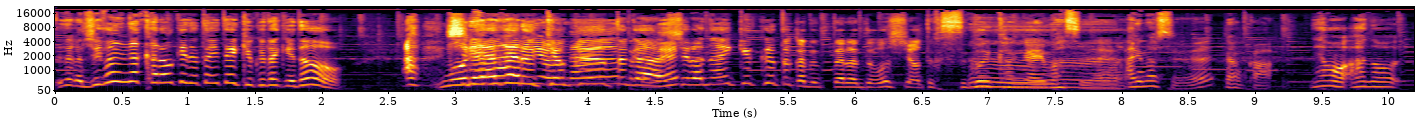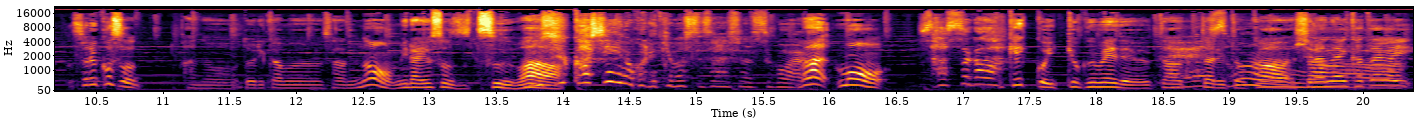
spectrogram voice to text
だから自分がカラオケで歌いたい曲だけどあ盛り上がる曲とかね。知らない曲とかだったらどうしようとかすごい考えますうん。ねあります？なんか。でもあのそれこそあのドリカムさんの「未来予想図2は」難しいのからいきます最初はすごい、はもさすが。う結構1曲目で歌ったりとか、んだ知らない方がい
